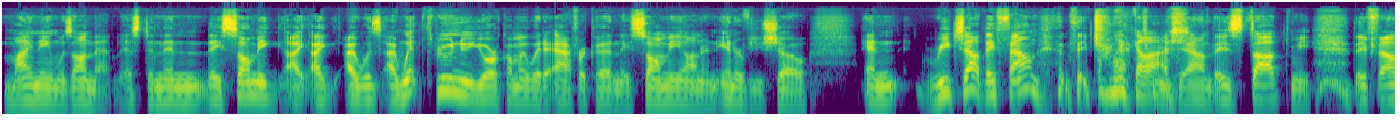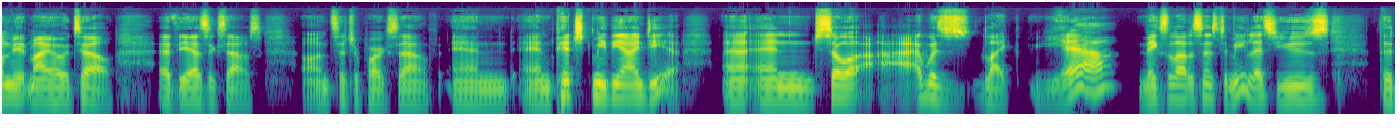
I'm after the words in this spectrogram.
my name was on that list. And then they saw me. I, I, I was I went through New York on my way to Africa, and they saw me on an interview show and reached out. They found they tracked gosh. me down. They stalked me. They found me at my hotel at the Essex House on Central Park South and and pitched me the idea. Uh, and so I, I was like, yeah, makes a lot of sense to me. Let's use the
